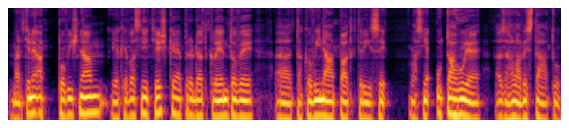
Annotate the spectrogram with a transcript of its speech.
Martine, a povíš nám, jak je vlastně těžké prodat klientovi uh, takový nápad, který si vlastně utahuje z hlavy státu?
